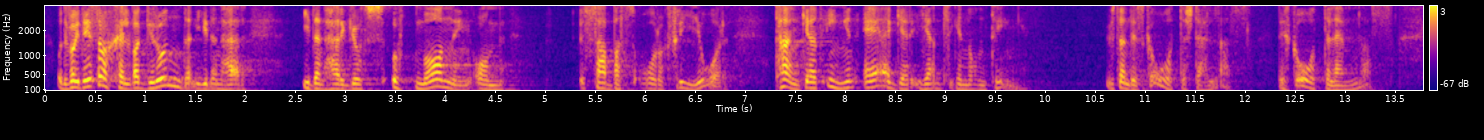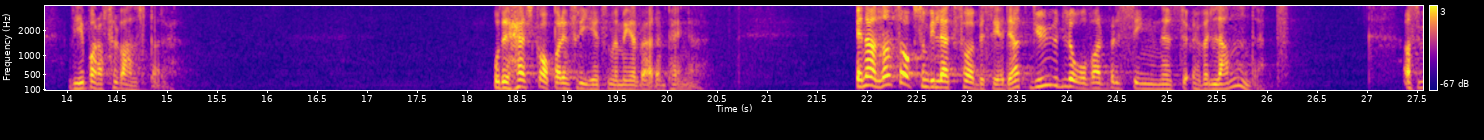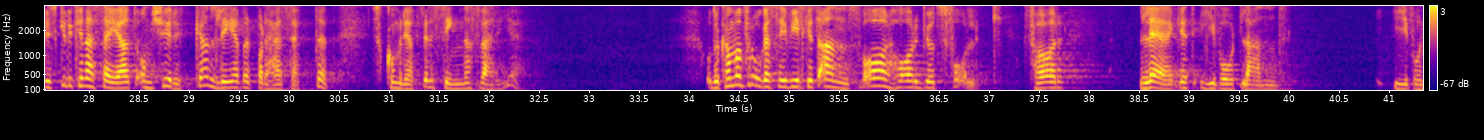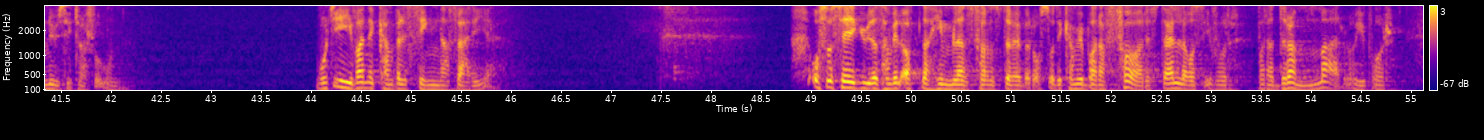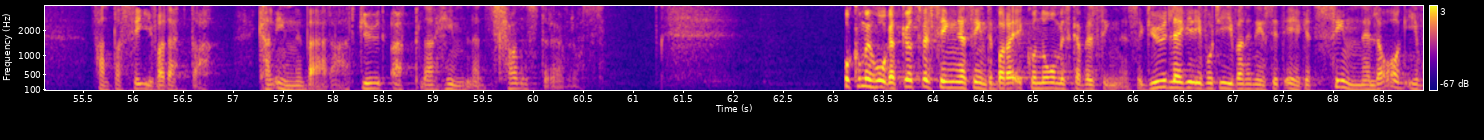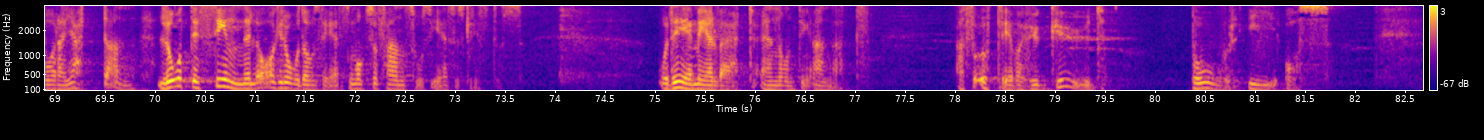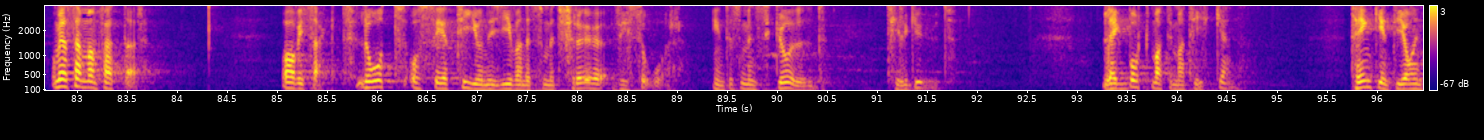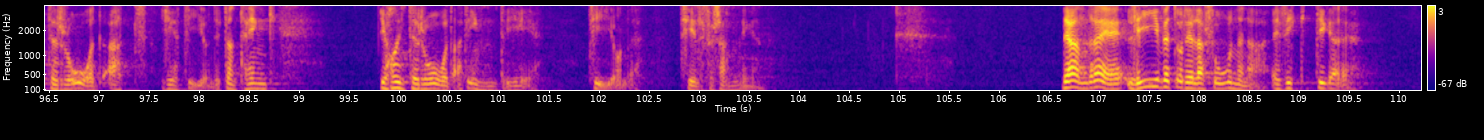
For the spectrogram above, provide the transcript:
Och Det var ju det som var själva grunden i den här, i den här Guds uppmaning om sabbatsår och friår. Tanken att ingen äger egentligen någonting, utan det ska återställas, det ska återlämnas. Vi är bara förvaltare. Och det här skapar en frihet som är mer värd än pengar. En annan sak som vi lätt förbiser är att Gud lovar välsignelse över landet. Alltså vi skulle kunna säga att om kyrkan lever på det här sättet så kommer det att välsigna Sverige. Och då kan man fråga sig vilket ansvar har Guds folk för läget i vårt land i vår nusituation. Vårt givande kan välsigna Sverige. Och så säger Gud att han vill öppna himlens fönster över oss och det kan vi bara föreställa oss i vår, våra drömmar och i vår fantasi vad detta kan innebära. Att Gud öppnar himlens fönster över oss. Och kom ihåg att Guds välsignelse är inte bara ekonomiska välsignelser. Gud lägger i vårt givande ner sitt eget sinnelag i våra hjärtan. Låt det sinnelag råda hos er som också fanns hos Jesus Kristus. Och det är mer värt än någonting annat. Att få uppleva hur Gud bor i oss. Om jag sammanfattar. Vad har vi sagt? Låt oss se tiondegivandet som ett frö vi sår, inte som en skuld till Gud. Lägg bort matematiken. Tänk inte, jag har inte råd att ge tionde, utan tänk, jag har inte råd att inte ge tionde till församlingen. Det andra är livet och relationerna är viktigare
